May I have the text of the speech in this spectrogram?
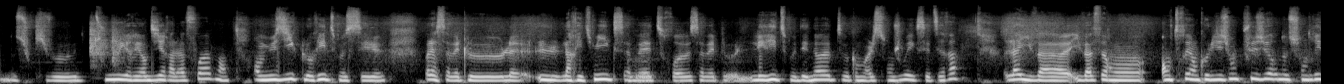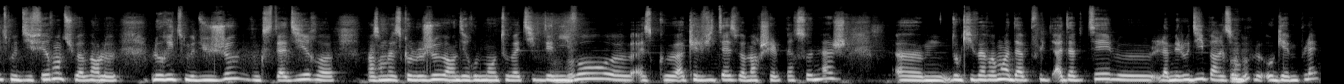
une notion qui veut tout et rien dire à la fois. Enfin, en musique, le rythme, c'est voilà, ça va être le, la, la rythmique, ça va être, ça va être le- les rythmes des notes, comment elles sont jouées, etc. Là, il va, il va faire entrer en collision plusieurs notions de rythme différentes. Tu vas avoir le, le rythme du jeu, donc c'est-à-dire, euh, par exemple, est-ce que le jeu a un déroulement automatique des mhm. niveaux? Euh, Est-ce que à quelle vitesse va marcher le personnage? Euh, donc il va vraiment adapter le, la mélodie par exemple mhm. au gameplay.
